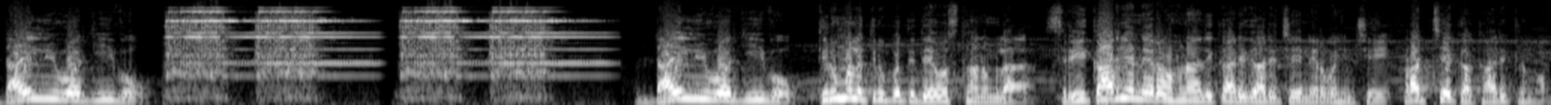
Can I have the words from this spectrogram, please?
Dial your EO dial your EO Tirumala Tirupati దేవస్థానంల శ్రీ కార్యనిర్వహణాధికారి గారిచే నిర్వహించే ప్రత్యేక కార్యక్రమం.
